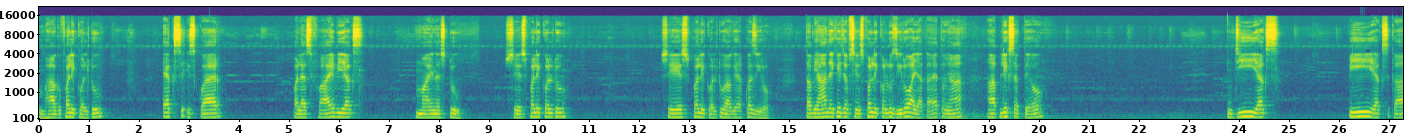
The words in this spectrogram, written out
भागफल equal to X square plus five X minus two शेषफल इक्वल टू शेषफल इक्वल टू आ गया आपका ज़ीरो तब यहाँ देखिए जब शेषफल इक्वल टू ज़ीरो आ जाता है तो यहाँ आप लिख सकते हो जी एक्स पी एक्स का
